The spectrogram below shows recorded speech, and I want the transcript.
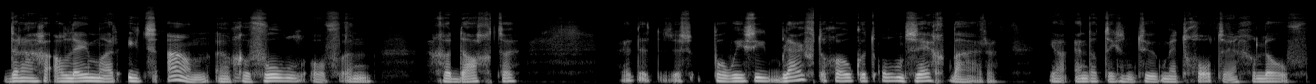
dragen alleen maar iets aan, een gevoel of een gedachte. Dus poëzie blijft toch ook het onzegbare. Ja, en dat is natuurlijk met God en geloof.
